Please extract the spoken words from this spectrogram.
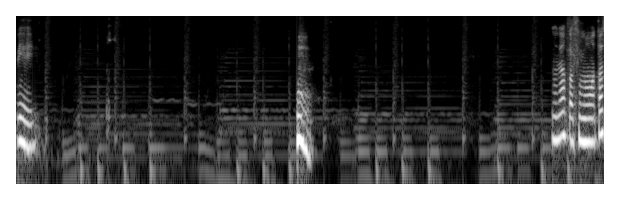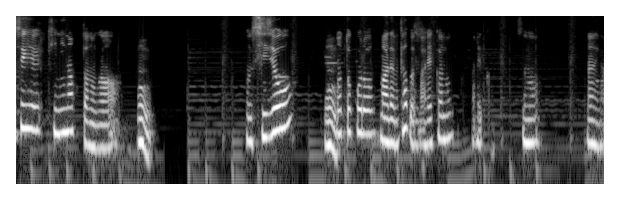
いえいうん。えなんかその私気になったのが、うん。市場うんの。ところ、まあでも多分あれかな？あれか。その、なんや、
